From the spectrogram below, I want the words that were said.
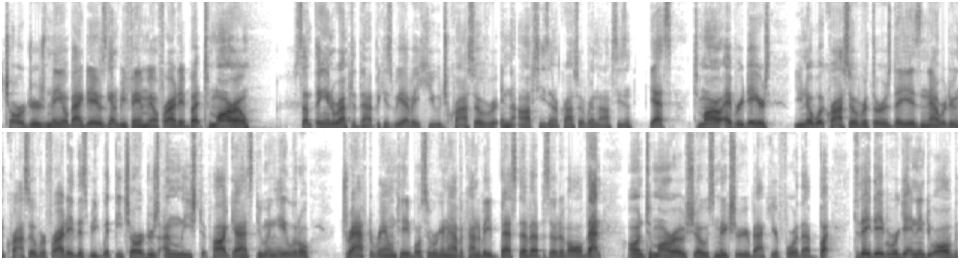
Chargers mailbag day. It was going to be fan mail Friday, but tomorrow something interrupted that because we have a huge crossover in the offseason. A crossover in the offseason? Yes. Tomorrow, everydayers, you know what crossover Thursday is, and now we're doing crossover Friday this week with the Chargers Unleashed podcast, doing a little draft roundtable. So we're going to have a kind of a best of episode of all of that on tomorrow's show. So make sure you're back here for that. But today, David, we're getting into all of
